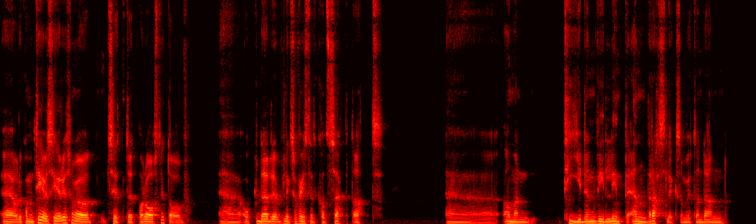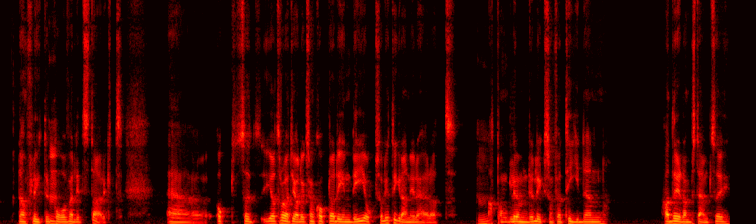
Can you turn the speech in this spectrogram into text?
Eh, Och det kom en tv-serie som jag har sett ett par avsnitt av. Eh, Och där det liksom finns ett koncept att eh, ja, men, tiden vill inte ändras liksom, utan den, den flyter Mm. på väldigt starkt. Eh, och så jag tror att jag liksom kopplade in det också lite grann i det här att, Mm. att de glömde liksom för tiden hade redan bestämt sig.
